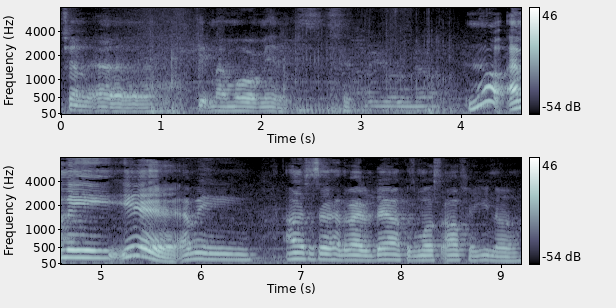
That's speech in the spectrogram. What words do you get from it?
trying to uh, get my more minutes. How you wrote him down? No, I mean, yeah, I mean, I don't necessarily have to write them down because most often, you know,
